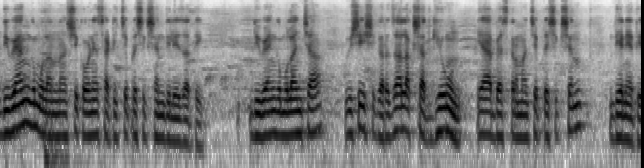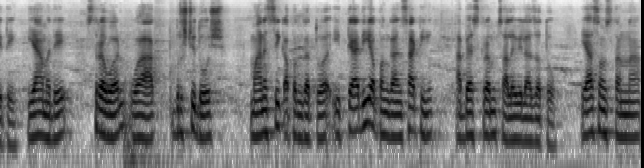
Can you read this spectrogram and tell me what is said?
दिव्यांग मुलांना शिकवण्यासाठीचे प्रशिक्षण दिले जाते. दिव्यांग मुलांच्या विशेष गरजा लक्षात घेऊन या अभ्यासक्रमाचे प्रशिक्षण देण्यात येते. यामध्ये श्रवण वाक दृष्टिदोष मानसिक अपंगत्व इत्यादी अपंगांसाठी अभ्यासक्रम चालविला जातो. या संस्थांना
